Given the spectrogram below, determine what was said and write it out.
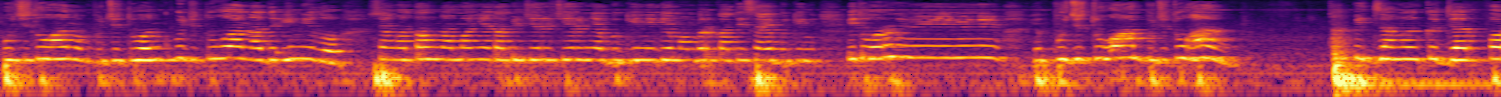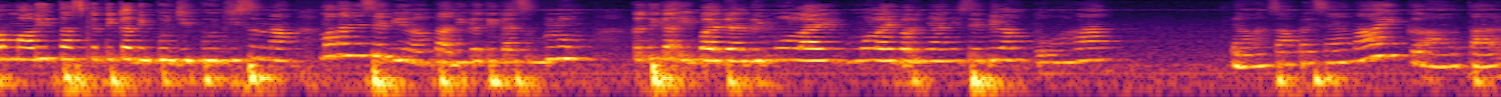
Puji Tuhan puji Tuhan puji Tuhan. Ada ini loh saya nggak tahu namanya tapi ciri-cirinya begini dia memberkati saya begini. Itu orang ini, ini, ini. ya puji Tuhan puji Tuhan. Tapi jangan kejar formalitas ketika dipuji-puji senang. Makanya saya bilang tadi ketika sebelum ketika ibadah dimulai mulai bernyanyi saya bilang Tuhan Jangan sampai saya naik ke altar,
